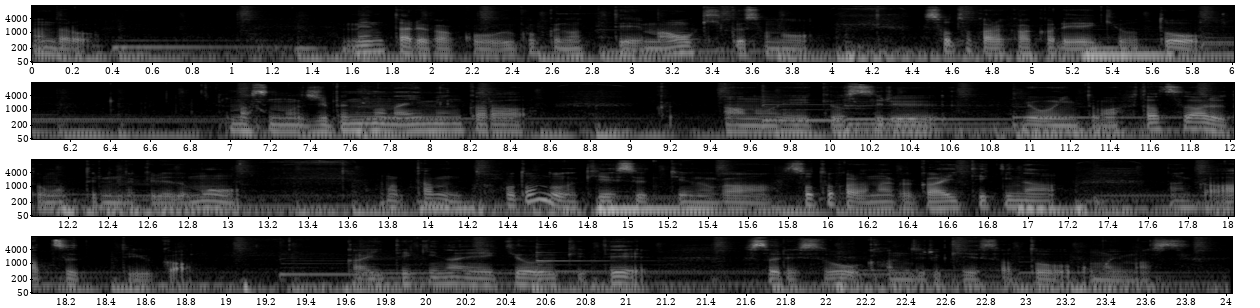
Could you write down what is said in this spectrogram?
うなんだろうメンタルがこう動くのって、まあ、大きくその外からかかる影響と、まあ、その自分の内面からあの影響する要因とまあ2つあると思ってるんだけれども、まあ、多分ほとんどのケースっていうのが外からなんか外的ななんか圧っていうか外的な影響を受けてストレスを感じるケースだと思います。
